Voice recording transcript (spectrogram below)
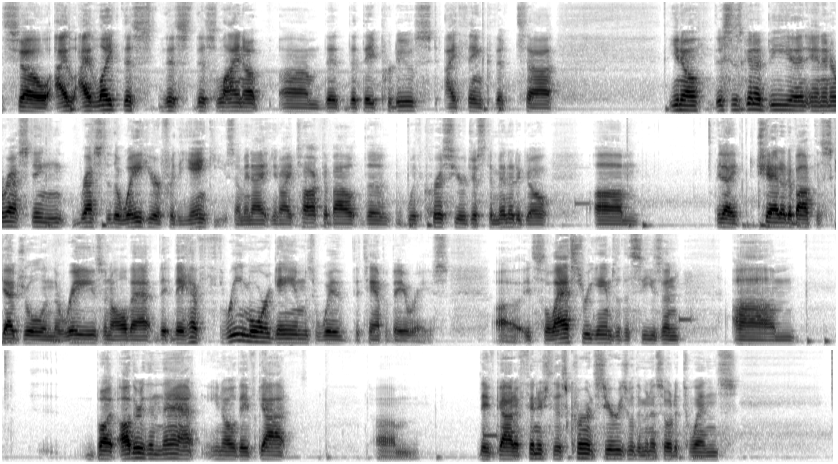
so I, I like this this this lineup um, that that they produced. I think that uh, you know this is going to be an, an, interesting rest of the way here for the Yankees. I mean, I you know I talked about the with Chris here just a minute ago. Um, know, I chatted about the schedule and the Rays and all that. They, they have three more games with the Tampa Bay Rays. Uh, it's the last three games of the season. Um, but other than that, you know, they've got um, they've got to finish this current series with the Minnesota Twins.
